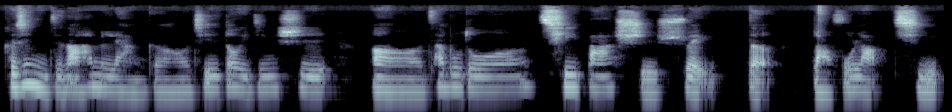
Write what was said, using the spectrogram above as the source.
可是你知道他们两个哦，其实都已经是呃差不多七八十岁的老夫老妻，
